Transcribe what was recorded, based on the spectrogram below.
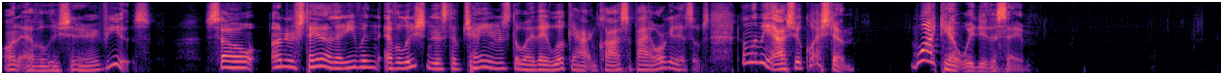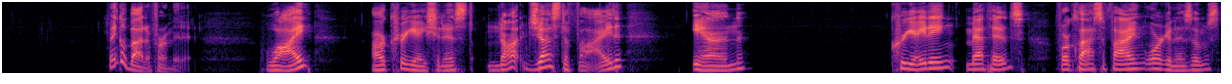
on evolutionary views. So understand that even evolutionists have changed the way they look at and classify organisms. Now, let me ask you a question why can't we do the same? Think about it for a minute. Why are creationists not justified in creating methods for classifying organisms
